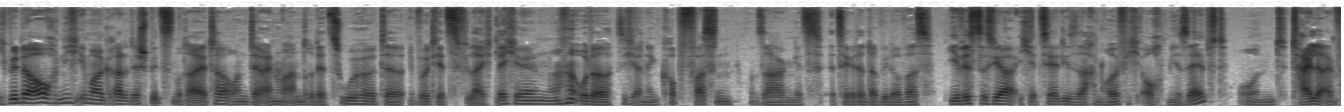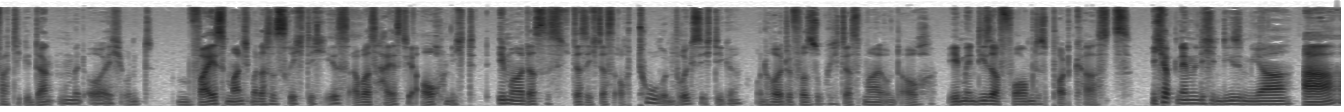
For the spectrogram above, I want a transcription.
Ich bin da auch nicht immer gerade der Spitzenreiter und der ein oder andere, der zuhört, der wird jetzt vielleicht lächeln oder sich an den Kopf fassen und sagen, jetzt erzählt er da wieder was. Ihr wisst es ja, ich erzähle die Sachen häufig auch mir selbst und teile einfach die Gedanken mit euch und weiß manchmal, dass es richtig ist, aber es heißt ja auch nicht immer, dass, es, dass ich das auch tue und berücksichtige. Und heute versuche ich das mal und auch eben in dieser Form des Podcasts ich habe nämlich in diesem Jahr A,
